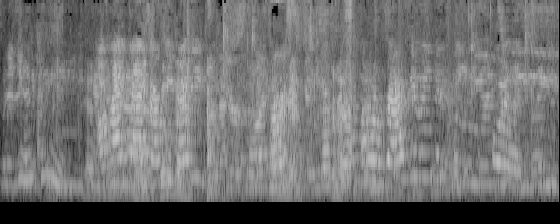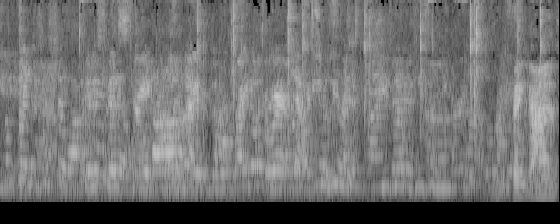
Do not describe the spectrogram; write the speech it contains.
All right, guys, are we ready? Oh, vacuuming the place to show off. Straight. Right, we're right over here. Are you gonna be right behind What do you think, guys?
